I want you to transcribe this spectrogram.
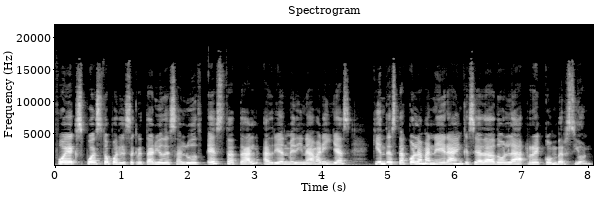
fue expuesto por el secretario de Salud estatal, Adrián Medina Amarillas, quien destacó la manera en que se ha dado la reconversión.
